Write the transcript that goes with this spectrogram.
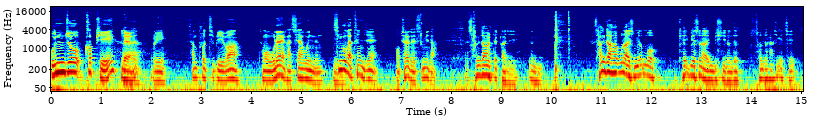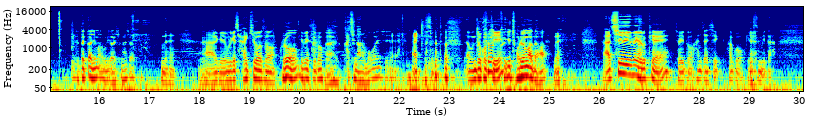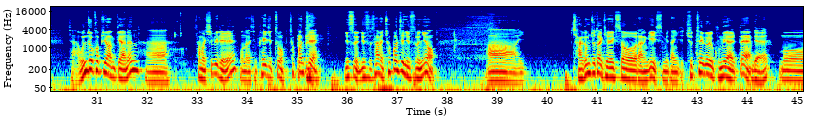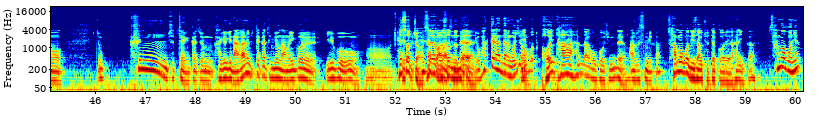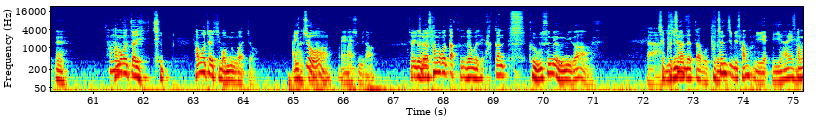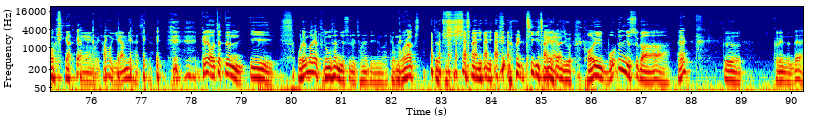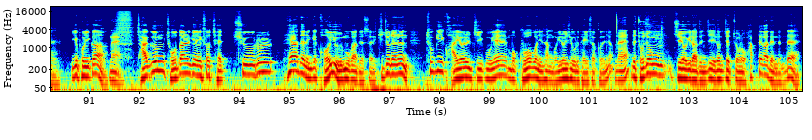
운조 커피 네. 어, 우리 삼프로 TV와 정말 오래 같이 하고 있는 친구 같은 이제 업체가 됐습니다. 상장할 때까지는 상장하고 나시면 뭐 KBS나 MBC 이런데 선전하시겠지. 그때까지만 우리 열심히 하자. 네. 아 이렇게 우리가 잘 키워서 그럼 KBS로 아이, 같이 나눠 먹어야지. 알겠습니다. 자, 운조 커피. 그게 저렴하다. 네. 아침에 이렇게 저희도 한 잔씩 하고 있습니다. 자, 운조 커피와 함께하는 아, 3월 11일 오늘 아침 페이지 2 첫 번째 뉴스 뉴스 3의 첫 번째 뉴스는요. 아, 이 자금 조달 계획서라는 게 있습니다. 이제 주택을 구매할 때 네. 뭐좀 큰 주택, 그러니까 좀 가격이 나가는 주택 같은 경우는 아마 이걸 일부 어, 했었죠. 이거 확대를 한다는 거죠? 이뭐 거의 다 한다고 보시면 돼요. 아 그렇습니까? 3억 원 이상 주택 거래 하니까. 3억 원이요? 예. 3억, 3억 원짜리 집 3억 원짜리 집 없는 거 같죠? 아 있죠. 맞습니다. 네. 맞습니다. 저희 근데 저희 내가 3억 원 딱 그러면 약간 그 웃음의 의미가 야, 제 20만 됐다고. 부천집이 3억 이하, 이하예요. 3억 이하야. 예, 거의 3억 이하입니다 지금. 그래 어쨌든 이 오랜만에 부동산 뉴스를 전해드리는 것 같아요. 워낙 저 주식시장이 널뛰기 장이라 가지고 거의 모든 뉴스가 예? 그 그랬는데 이게 보니까 네. 자금 조달 계획서 제출을 해야 되는 게 거의 의무가 됐어요. 기존에는 투기 과열 지구에 뭐 9억 원 이상 뭐 이런 식으로 돼 있었거든요. 네. 근데 조정 지역이라든지 이런 데 쪽으로 확대가 됐는데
